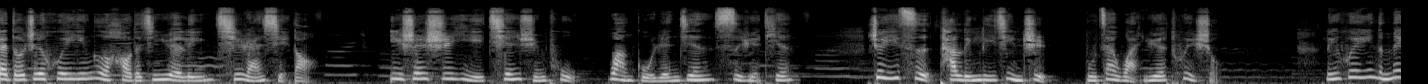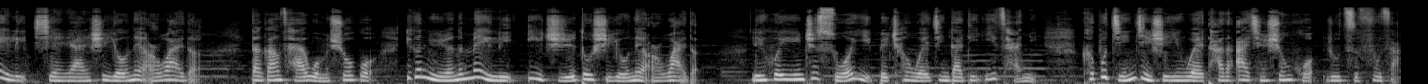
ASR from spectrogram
在得知徽因噩耗的金岳霖凄然写道：“一生诗意千寻瀑，万古人间四月天。”这一次，他淋漓尽致，不再婉约退守。林徽因的魅力显然是由内而外的。但刚才我们说过，一个女人的魅力一直都是由内而外的。林徽因之所以被称为近代第一才女，可不仅仅是因为她的爱情生活如此复杂。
